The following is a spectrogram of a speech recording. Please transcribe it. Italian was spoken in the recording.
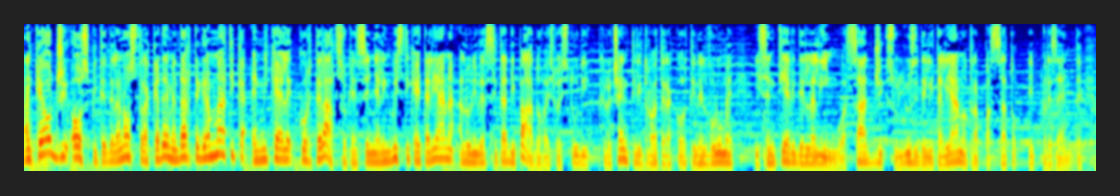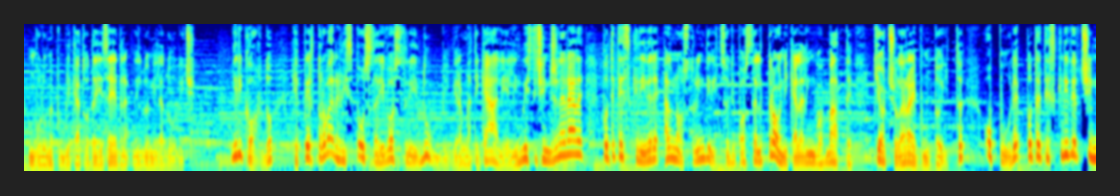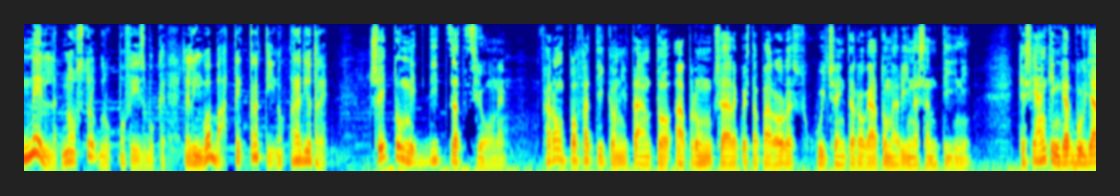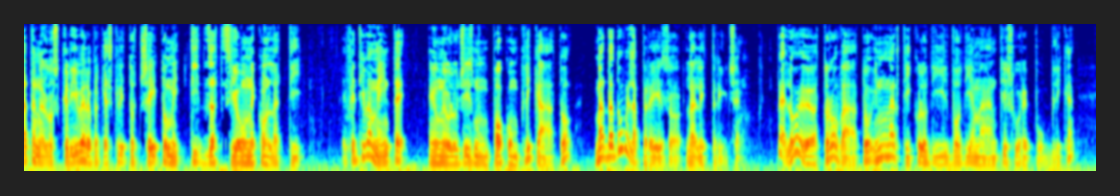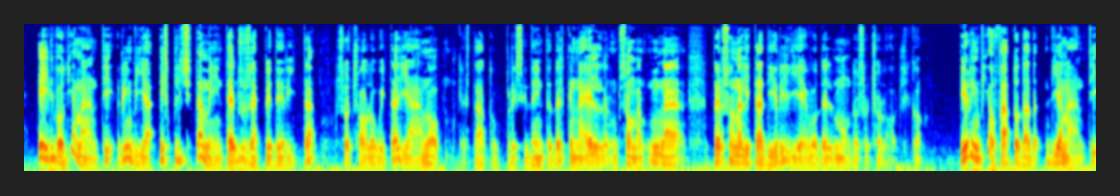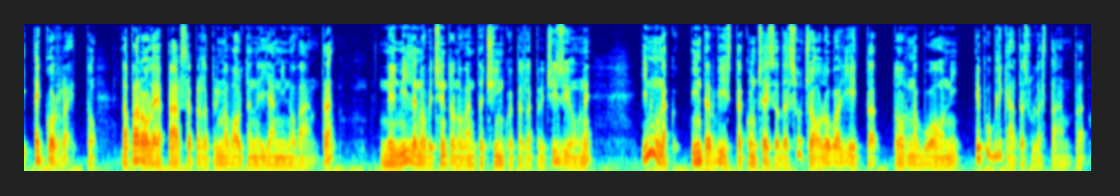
Anche oggi ospite della nostra Accademia d'Arte Grammatica è Michele Cortelazzo che insegna linguistica italiana all'Università di Padova. I suoi studi più recenti li trovate raccolti nel volume I sentieri della lingua, saggi sugli usi dell'italiano tra passato e presente, un volume pubblicato da Isedra nel 2012. Vi ricordo che per trovare risposta ai vostri dubbi grammaticali e linguistici in generale potete scrivere al nostro indirizzo di posta elettronica la lingua batte chiocciolarai.it oppure potete scriverci nel nostro gruppo Facebook la lingua batte trattino radio 3. Cetomedizzazione. Farò un po' fatica ogni tanto a pronunciare questa parola su cui ci ha interrogato Marina Santini che si è anche ingarbugliata nello scrivere perché ha scritto cetometizzazione con la T. Effettivamente è un neologismo un po' complicato, ma da dove l'ha preso la lettrice? Beh, lo aveva trovato in un articolo di Ilvo Diamanti su Repubblica e Ilvo Diamanti rinvia esplicitamente a Giuseppe De Rita, sociologo italiano che è stato presidente del CNEL, insomma una personalità di rilievo del mondo sociologico. Il rinvio fatto da Diamanti è corretto. La parola è apparsa per la prima volta negli anni 90 nel 1995 per la precisione, in una intervista concessa dal sociologo Alietta Tornabuoni e pubblicata sulla stampa.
